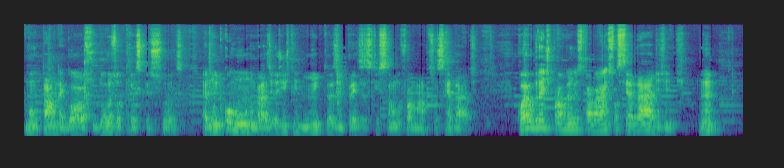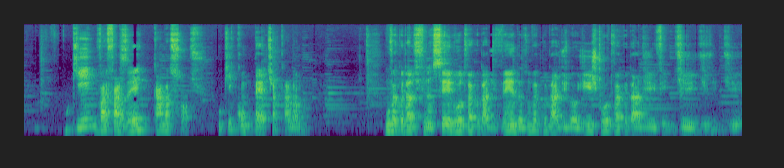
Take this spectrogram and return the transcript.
montar um negócio, duas ou três pessoas. É muito comum, no Brasil a gente tem muitas empresas que são no formato sociedade. Qual é o grande problema de trabalhar em sociedade, gente? Né? O que vai fazer cada sócio? O que compete a cada um? Um vai cuidar de financeiro, outro vai cuidar de vendas, um vai cuidar de logística, outro vai cuidar de, de, de, de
